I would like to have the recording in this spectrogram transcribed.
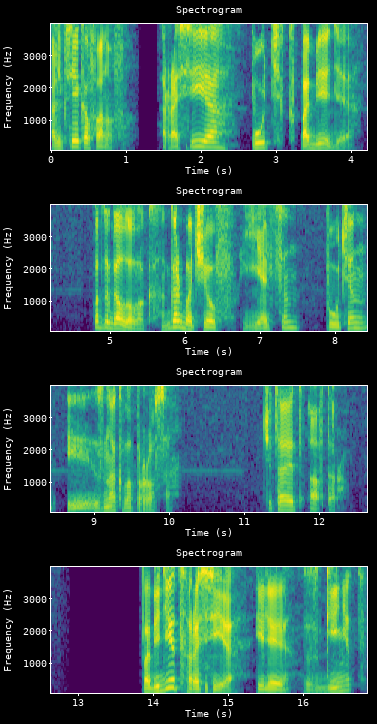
Алексей Кафанов. Россия. Путь к победе. Подзаголовок. Горбачев, Ельцин, Путин и знак вопроса. Читает автор. Победит Россия или сгинет?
